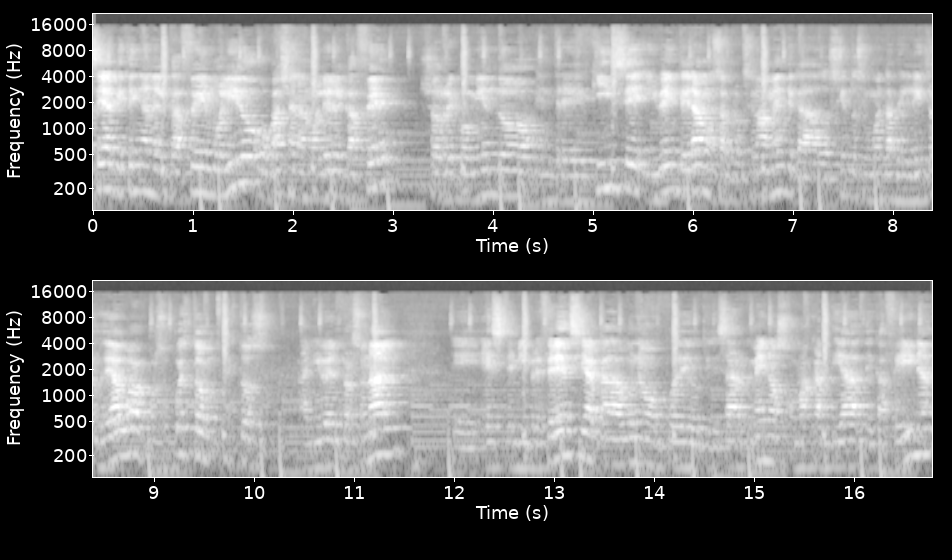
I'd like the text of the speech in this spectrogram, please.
Sea que tengan el café molido o vayan a moler el café, yo recomiendo entre 15 y 20 gramos aproximadamente cada 250 mililitros de agua. Por supuesto, esto es a nivel personal. eh, es de mi preferencia, cada uno puede utilizar menos o más cantidad de cafeína.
